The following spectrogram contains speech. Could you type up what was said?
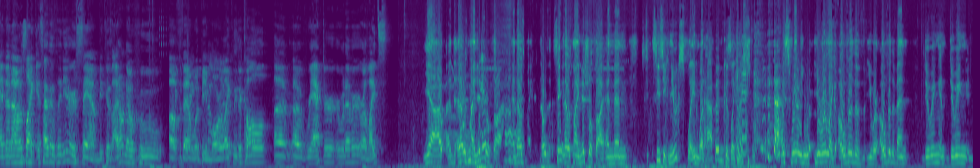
And then I was like, it's either Lydia or Sam because I don't know who of them would be more likely to call a, a reactor or whatever or lights. Yeah, I, I- that was my initial thought, and that was my, that was, same, that was my initial thought. And then, Cece, can you explain what happened? Because like I, sw- I swear you, were- you were like over the you were over the vent doing and doing.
